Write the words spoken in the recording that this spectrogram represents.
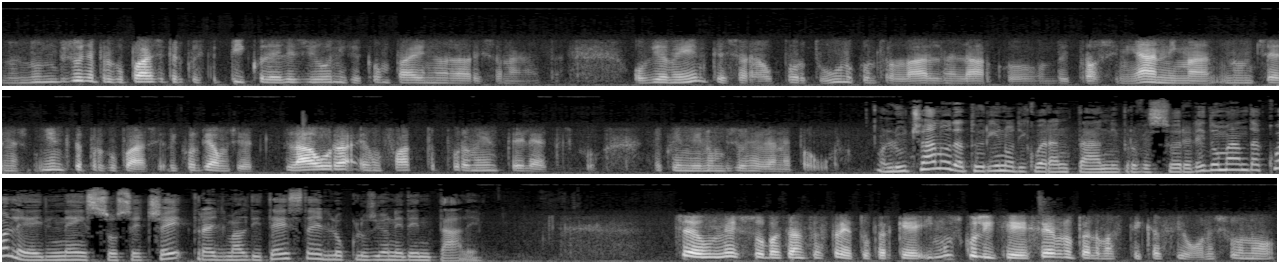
non, bisogna preoccuparsi per queste piccole lesioni che compaiono alla risonanza. Ovviamente sarà opportuno controllarle nell'arco dei prossimi anni, ma non c'è niente da preoccuparsi. Ricordiamoci che l'aura è un fatto puramente elettrico e quindi non bisogna averne paura. Luciano da Torino di 40 anni, professore, le domanda qual è il nesso, se c'è, tra il mal di testa e l'occlusione dentale? C'è un nesso abbastanza stretto perché i muscoli che servono per la masticazione sono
